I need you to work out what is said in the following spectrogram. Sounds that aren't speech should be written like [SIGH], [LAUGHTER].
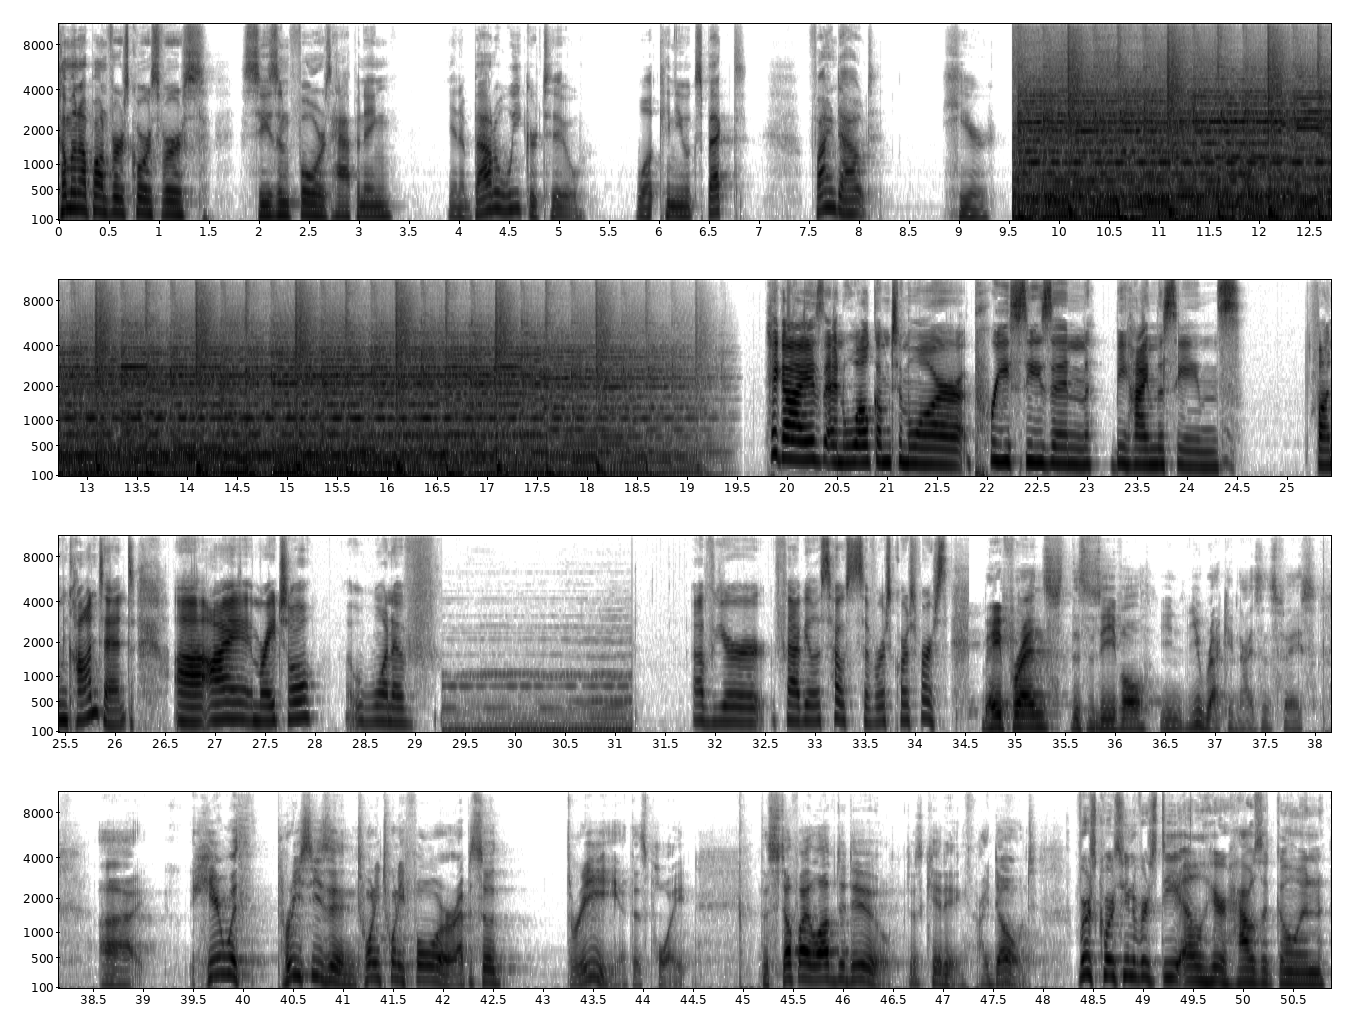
Coming up on Verse Chorus Verse, season four is happening in about a week or two. What can you expect? Find out here. Hey guys, and welcome to more preseason behind the scenes fun content. Uh, I am Rachel, one of of your fabulous hosts of Verse Chorus Verse. Hey friends, this is Evil. You, you recognize this face. Uh, here with preseason 2024, episode three at this point. The stuff I love to do. Just kidding, I don't. Verse Chorus Universe DL here. How's it going?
